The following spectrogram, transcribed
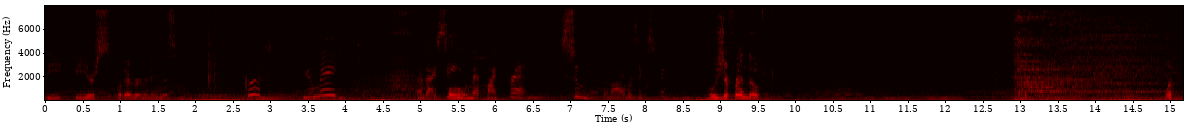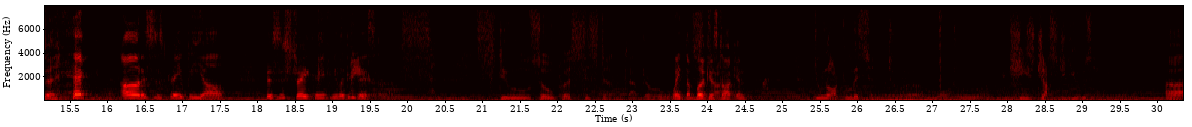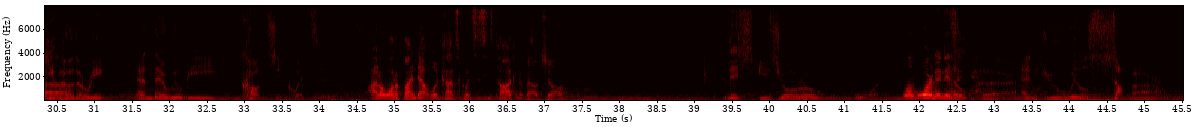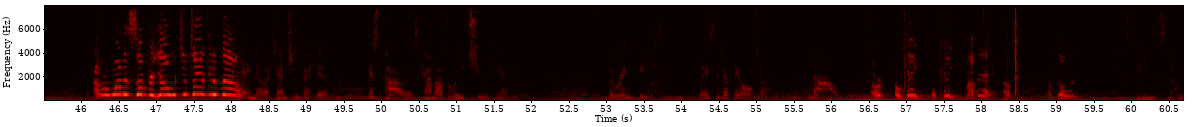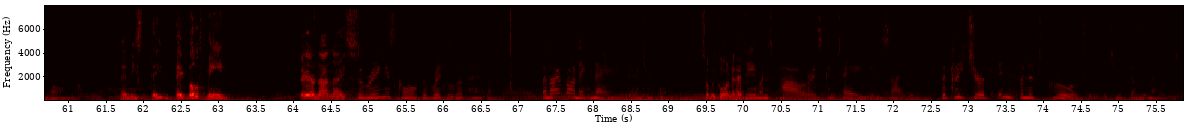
Be Beers, whatever her name is. Good. You made it. And I see Oh. you met my friend sooner than I was expecting. Who's your friend though? What the heck? Oh, this is creepy, y'all. This is straight creepy. Look at this. Still so persistent after all. Wait, the book is talking. Do not listen to her, mortal. She's just using you. Uh, Give her the ring, and there will be consequences. I don't want to find out what consequences he's talking about, y'all. This is your only warning. What warning is it? Her, and you will suffer. I don't want to suffer, y'all. What you talking about? Pay no attention to him. His powers cannot reach you here. The ring piece. Place it at the altar. Now. Or, okay, okay, my bad. I'm, I'm going. It's been so long. And these, they, they both mean. They are not nice. The ring is called the Riddle of Heaven. An ironic name, don't you think? So we going to heaven. The heaven? demon's power is contained inside it. The creature of infinite cruelty that you just Hmm. met.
